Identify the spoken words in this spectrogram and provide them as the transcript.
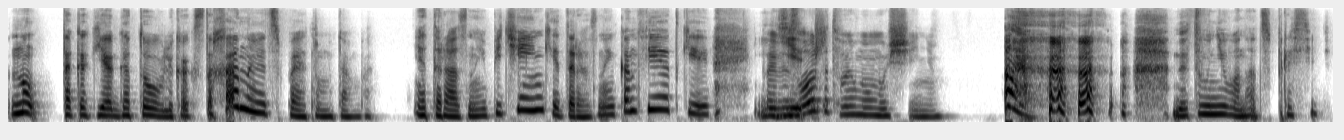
ну, так как я готовлю как стахановец, поэтому там это разные печеньки, это разные конфетки. Повезло е... же твоему мужчине. Но это у него надо спросить.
